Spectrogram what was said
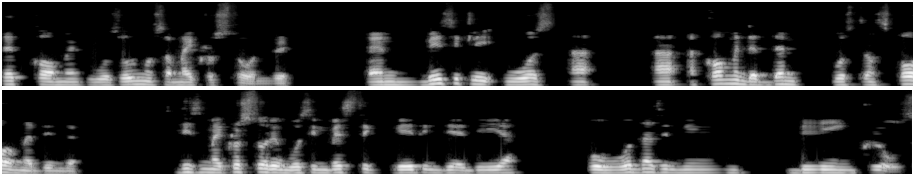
that comment was almost a micro story, and basically was a, a, a comment that then was transformed in the, this micro story was investigating the idea of what does it mean being close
